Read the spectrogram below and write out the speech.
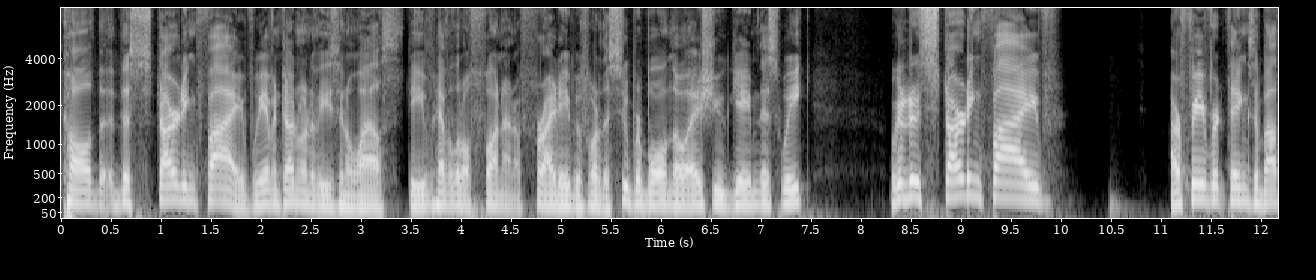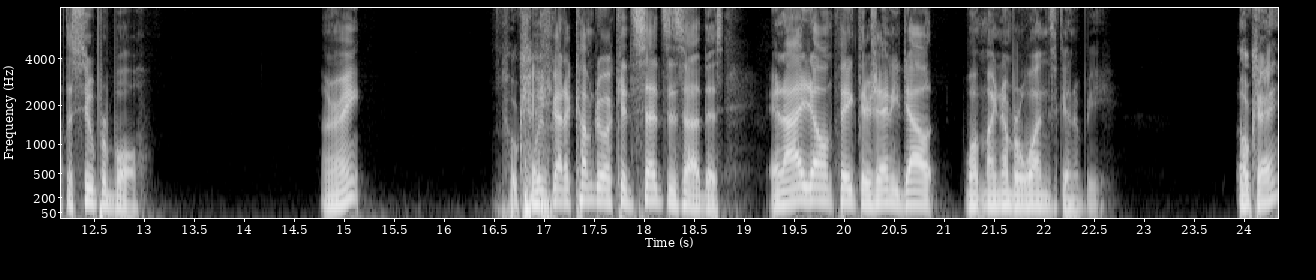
called the starting five. We haven't done one of these in a while, Steve. Have a little fun on a Friday before the Super Bowl and the OSU game this week. We're going to do starting five, our favorite things about the Super Bowl. All right? Okay. We've got to come to a consensus on this. And I don't think there's any doubt what my number one's going to be. okay.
